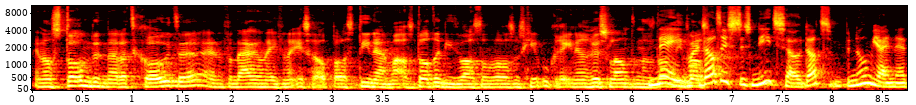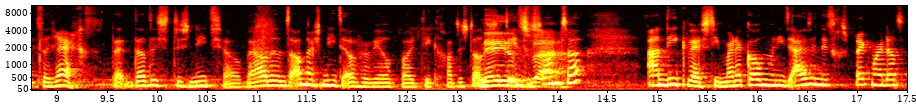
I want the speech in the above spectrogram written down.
En dan stormt het naar dat grote. En vandaag dan even naar Israël-Palestina. Maar als dat het niet was, dan was het misschien Oekraïne en Rusland. En als dat Nee, niet maar was, dat is dus niet zo. Dat benoem jij net terecht. Dat, dat is dus niet zo. We hadden het anders niet over wereldpolitiek gehad. Dus dat Nee, is het dat is interessante aan die kwestie. Maar daar komen we niet uit in dit gesprek. Maar dat,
